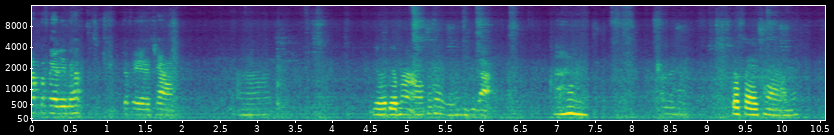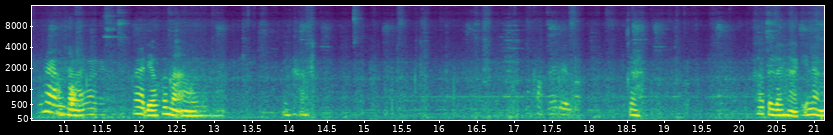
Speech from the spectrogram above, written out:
รับกาแฟเลยไหมครับกาแฟชาอ่าเดี๋ยวเดี๋ยวมาเอาก็ได้เลยพิดากาแฟชานะแม่ผมบอกว่าไง ก็เดี๋ยวค่อยมาเอานี่ค่ะ ปักได้เลยเหรอ จ้ะเข้าไปเลยหาที่นั่ง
